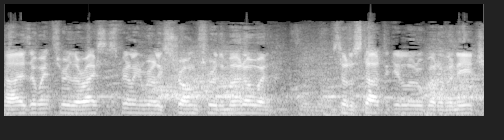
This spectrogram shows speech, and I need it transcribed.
uh, as I went through the race, I was feeling really strong through the middle and sort of started to get a little bit of an edge.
